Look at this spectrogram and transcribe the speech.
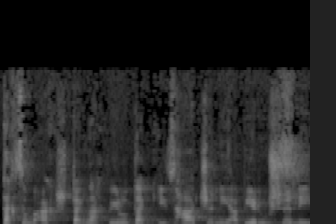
tak som až tak na chvíľu taký zháčený a vyrušený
